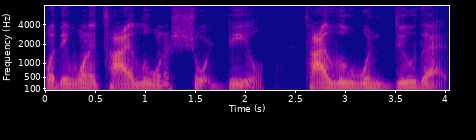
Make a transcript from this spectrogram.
but they wanted Ty Lue on a short deal. Ty Lue wouldn't do that.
